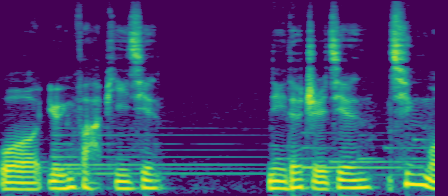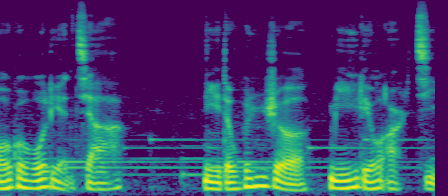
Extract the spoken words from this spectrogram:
我云发披肩，你的指尖轻磨过我脸颊，你的温热弥留耳际。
